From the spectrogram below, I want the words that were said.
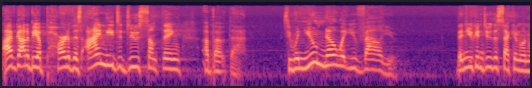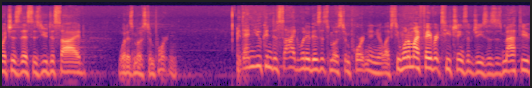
I've got to be a part of this. I need to do something about that. See, when you know what you value, then you can do the second one, which is this, is you decide what is most important. And then you can decide what it is that's most important in your life. See, one of my favorite teachings of Jesus is Matthew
